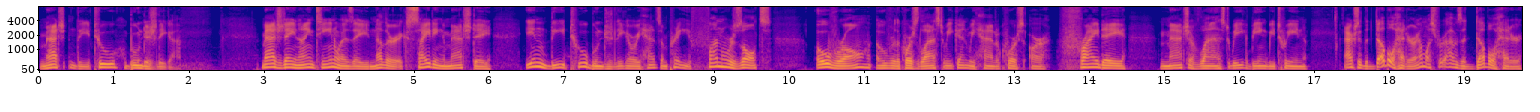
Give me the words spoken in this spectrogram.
Match the two Bundesliga. Match day 19 was another exciting match day in the two Bundesliga, where we had some pretty fun results overall over the course of last weekend. We had, of course, our Friday match of last week being between actually the doubleheader. I almost forgot it was a doubleheader.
